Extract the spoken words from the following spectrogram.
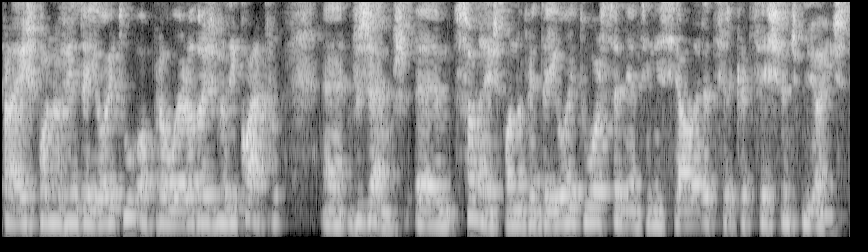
para a Expo 98 ou para o Euro 2004. vejamos, só na Expo 98 o orçamento inicial era de cerca de 600 milhões.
